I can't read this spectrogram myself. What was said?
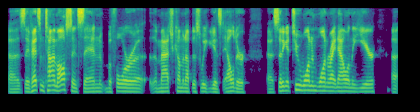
so they've had some time off since then before the match coming up this week against Elder. Uh, sitting at two one and one right now on the year. Uh,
